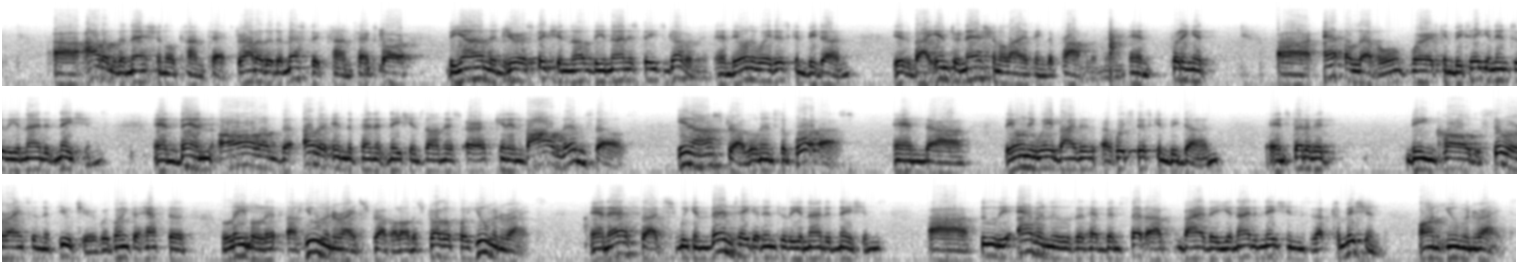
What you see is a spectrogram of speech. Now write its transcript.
uh, out of the national context or out of the domestic context or beyond the jurisdiction of the United States government. And the only way this can be done is by internationalizing the problem and, and putting it uh, at a level where it can be taken into the United Nations. And then all of the other independent nations on this earth can involve themselves in our struggle and support us. And uh, the only way by which this can be done, instead of it being called civil rights in the future, we're going to have to label it a human rights struggle or the struggle for human rights. And as such, we can then take it into the United Nations uh, through the avenues that have been set up by the United Nations uh, Commission on Human Rights.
